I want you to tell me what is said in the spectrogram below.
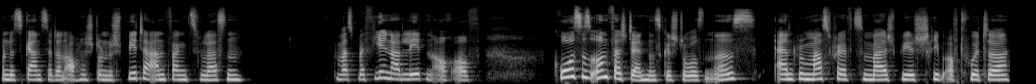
und das Ganze dann auch eine Stunde später anfangen zu lassen, was bei vielen Athleten auch auf großes Unverständnis gestoßen ist. Andrew Musgrave zum Beispiel schrieb auf Twitter,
